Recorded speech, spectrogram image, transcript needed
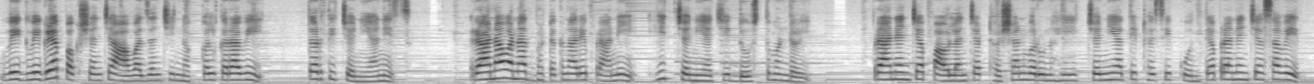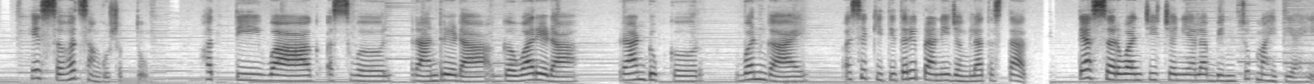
वेगवेगळ्या पक्ष्यांच्या आवाजांची नक्कल करावी तर ती चनियानेच. रानावनात भटकणारे प्राणी ही चनियाची दोस्त मंडळी. प्राण्यांच्या पावलांच्या ठशांवरूनही चनिया ते ठसे कोणत्या प्राण्यांचे असावेत हे सहज सांगू शकतो. हत्ती वाघ अस्वल रानरेडा गवारेडा रानडुक्कर वनगाय असे कितीतरी प्राणी जंगलात असतात. त्या सर्वांची चनियाला बिनचूक माहिती आहे.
